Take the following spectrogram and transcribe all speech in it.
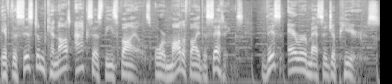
If the system cannot access these files or modify the settings, this error message appears.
